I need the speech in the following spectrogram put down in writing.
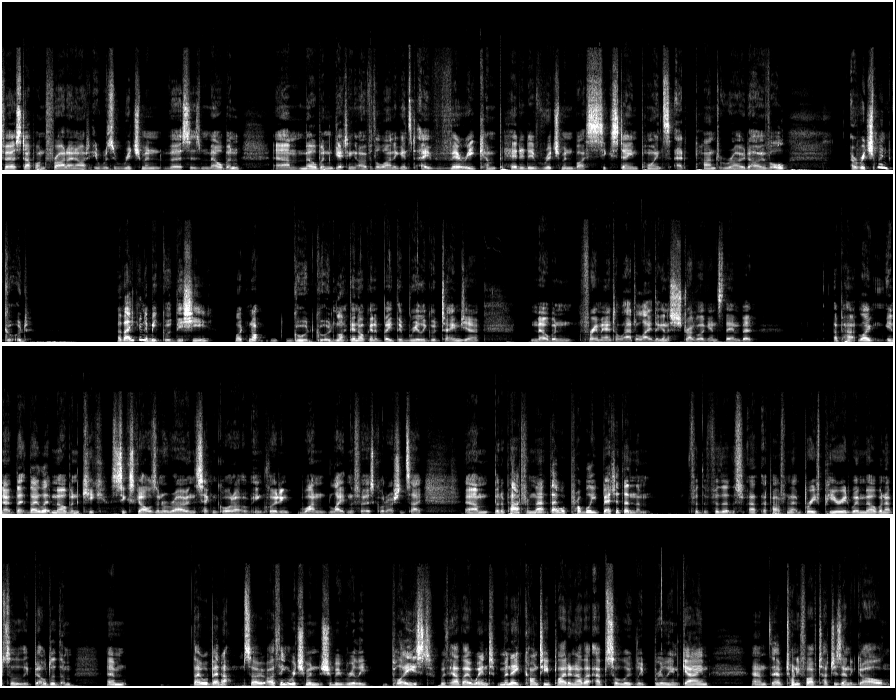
First up on Friday night, it was Richmond versus Melbourne. Um, Melbourne getting over the line against a very competitive Richmond by 16 points at Punt Road Oval. Are Richmond good? Are they going to be good this year? Like, not good, good. Like, they're not going to beat the really good teams, you know. Melbourne, Fremantle, Adelaide, they're going to struggle against them, but apart like you know they, they let Melbourne kick six goals in a row in the second quarter, including one late in the first quarter, I should say. Um, but apart from that, they were probably better than them for the for the uh, apart from that brief period where Melbourne absolutely belted them. Um, they were better. So I think Richmond should be really pleased with how they went. Monique Conti played another absolutely brilliant game. Um, they have 25 touches and a goal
